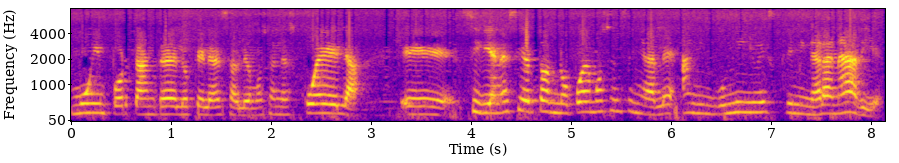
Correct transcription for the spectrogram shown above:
muy importante de lo que les hablemos en la escuela. Eh, si bien es cierto, no podemos enseñarle a ningún niño a discriminar a nadie,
